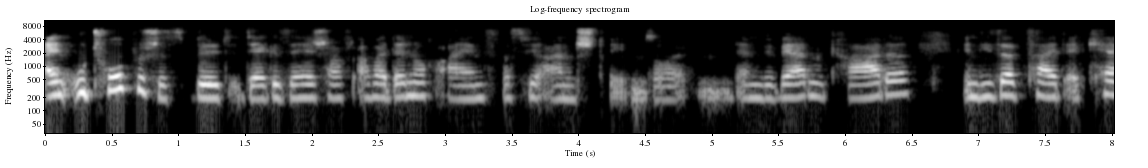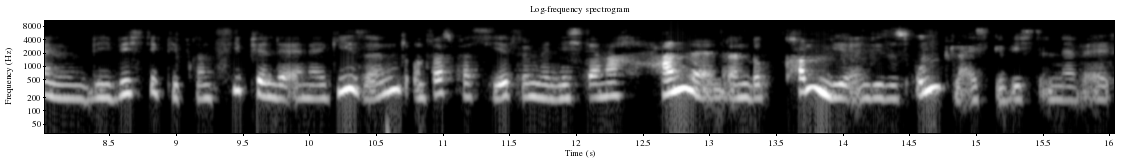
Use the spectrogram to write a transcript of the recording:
ein utopisches Bild der Gesellschaft, aber dennoch eins, was wir anstreben sollten. Denn wir werden gerade in dieser Zeit erkennen, wie wichtig die Prinzipien der Energie sind und was passiert, wenn wir nicht danach handeln. Dann bekommen wir in dieses Ungleichgewicht in der Welt.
